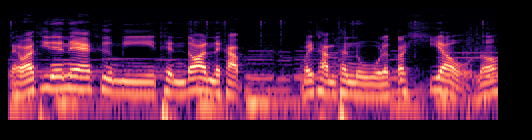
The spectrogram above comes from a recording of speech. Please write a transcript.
แต่ว่าที่แน่ๆคือมีเทนดอนนะครับ ไว้ทำธนูแล้วก็เขี้ยวเนาะ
